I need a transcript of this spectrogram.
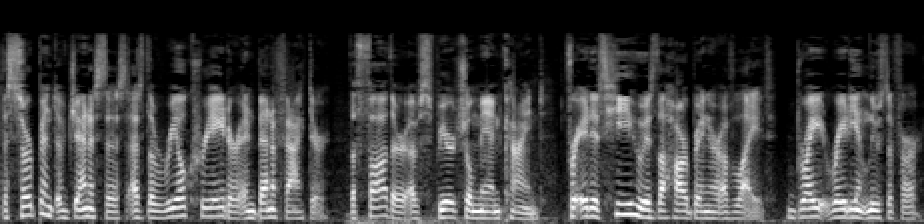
the serpent of Genesis as the real creator and benefactor, the father of spiritual mankind. For it is he who is the harbinger of light, bright, radiant Lucifer,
